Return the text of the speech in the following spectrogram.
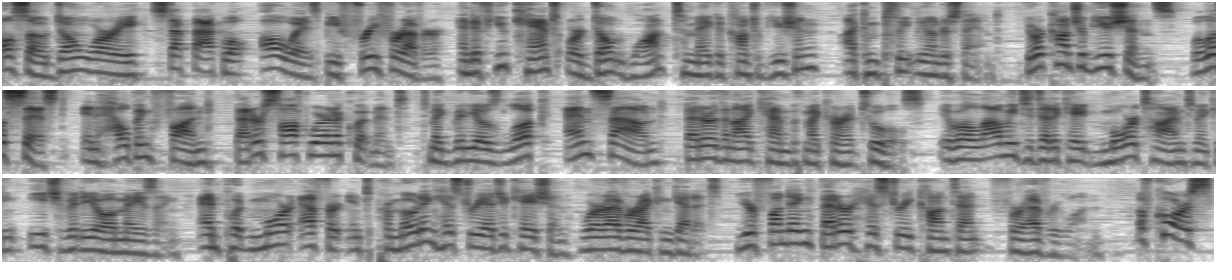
Also, don't worry, Step Back will always be free forever, and if you can't or don't want to make a contribution, I completely understand. Your contributions will assist in helping fund better software and equipment to make videos look and sound better than I can with my current tools. It will allow me to dedicate more time to making each video amazing, and put more effort into promoting history education wherever I can get it. You're funding better history content for everyone. Of course,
